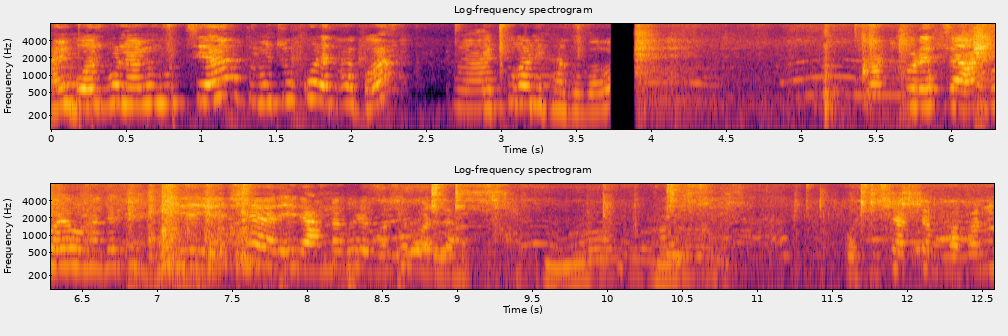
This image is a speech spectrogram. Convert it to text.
আমি বসবো না আমি উঠছি হ্যাঁ তুমি চুপ করে থাকো হ্যাঁ? একটুখানি থাকো বাবা। চট করে চা করে ওনাদেরকে দিয়ে এসে আর এই রান্নাঘরে বসে পড়লাম। কচু শাকটা ভাপানো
